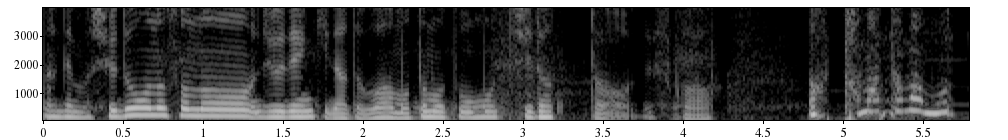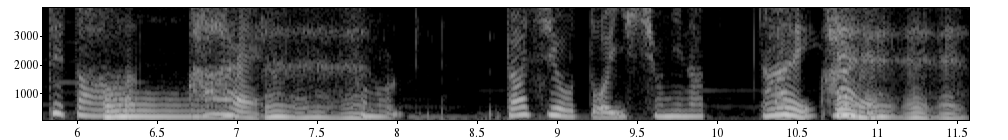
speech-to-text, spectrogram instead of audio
んあでも手動のその充電器などはもともとお持ちだったですか？たまたま持ってたはいええええそのラジオと一緒になっはいはいえ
